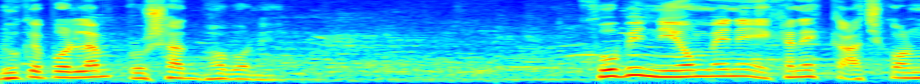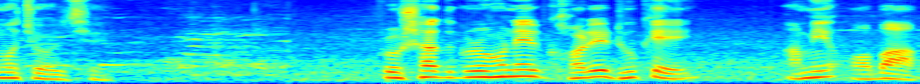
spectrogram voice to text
ঢুকে পড়লাম প্রসাদ ভবনে। খুবই নিয়ম মেনে এখানে কাজকর্ম চলছে। প্রসাদ গ্রহণের ঘরে ঢুকে আমি অবাক।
